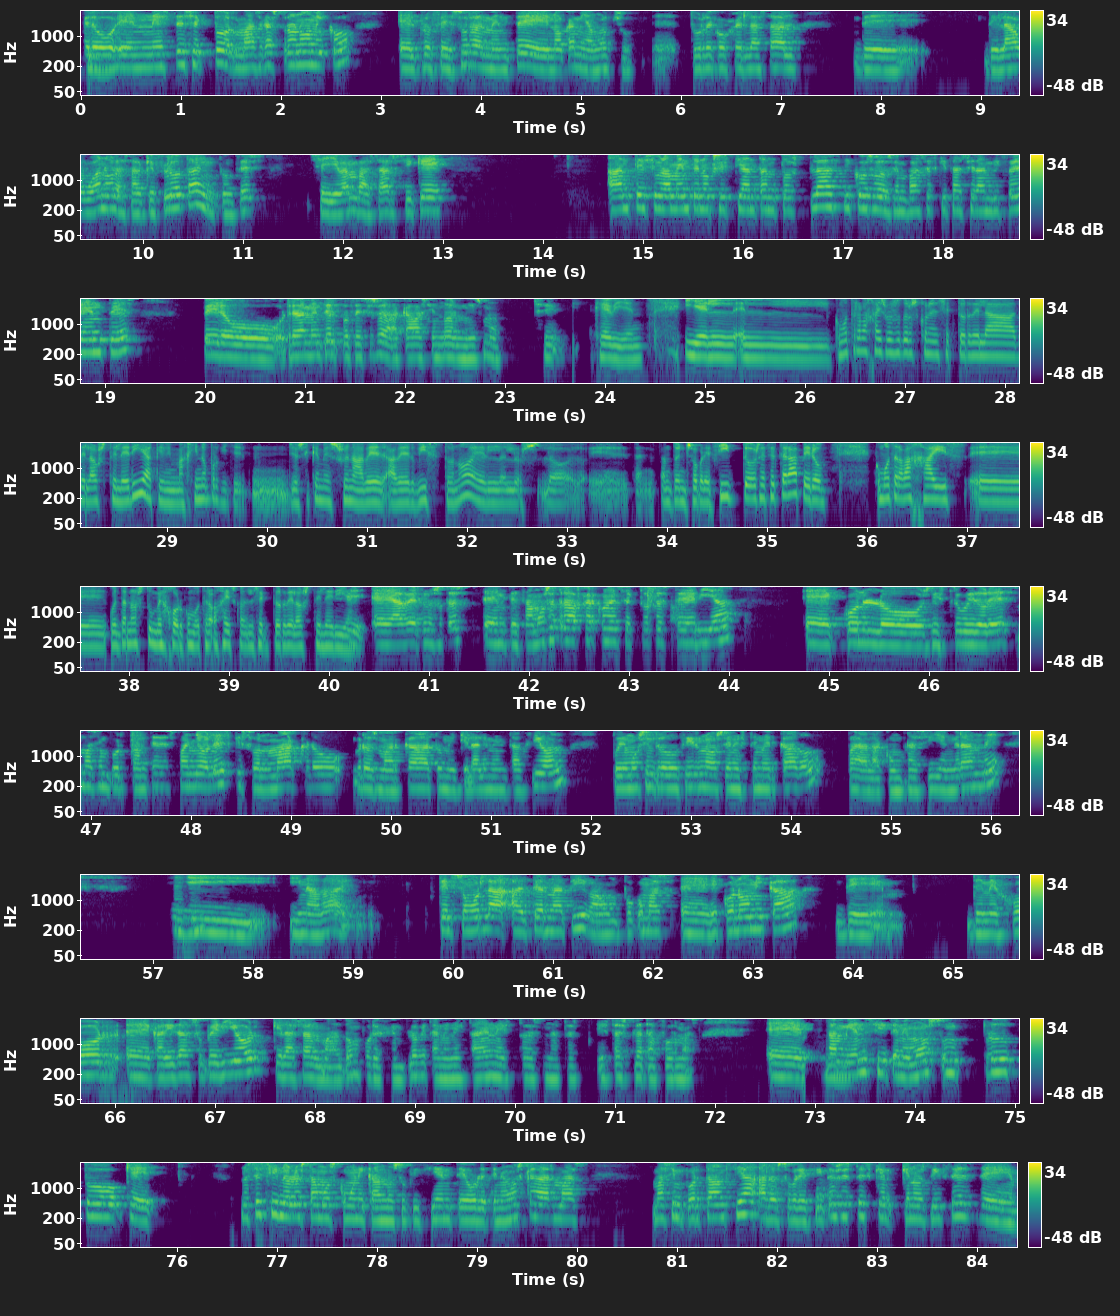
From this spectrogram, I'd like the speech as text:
Pero uh -huh. en este sector más gastronómico el proceso realmente no cambia mucho. Eh, tú recoges la sal de, del agua, ¿no? La sal que flota y entonces se lleva a envasar. Sí que antes seguramente no existían tantos plásticos o los envases quizás eran diferentes, pero realmente el proceso acaba siendo el mismo. Sí. Qué bien. ¿Y el, cómo trabajáis vosotros con el sector de la, de la hostelería? Que me imagino, porque yo, sí que me suena haber, haber visto, ¿no? los, eh, tanto en sobrecitos, etcétera, pero ¿cómo trabajáis? Eh, cuéntanos tú mejor cómo trabajáis con el sector de la hostelería. Sí, eh, a ver, nosotros empezamos a trabajar con el sector de hostelería con los distribuidores más importantes españoles, que son Macro, Grossmarcat o Miquel Alimentación podemos introducirnos en este mercado para la compra así en grande. y, nada, somos la alternativa un poco más eh, económica de, mejor eh, calidad superior que la sal Maldon, por ejemplo, que también están en, estas, estas, plataformas. Eh, también si tenemos un producto que no sé si no lo estamos comunicando suficiente o le tenemos que dar más más importancia a los sobrecitos estos que, nos dices de,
